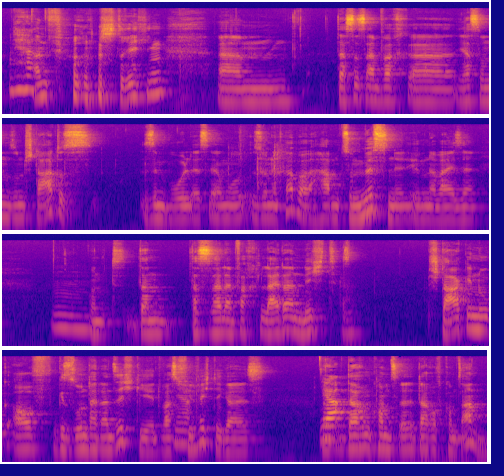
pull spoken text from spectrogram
ja. Anführungsstrichen. Ähm, dass es einfach äh, ja, so, so ein Statussymbol ist, irgendwo so einen Körper haben zu müssen in irgendeiner Weise. Mhm. Und dann, dass es halt einfach leider nicht stark genug auf Gesundheit an sich geht, was ja. viel wichtiger ist. ja. Darum kommt's, äh, darauf kommt es an.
